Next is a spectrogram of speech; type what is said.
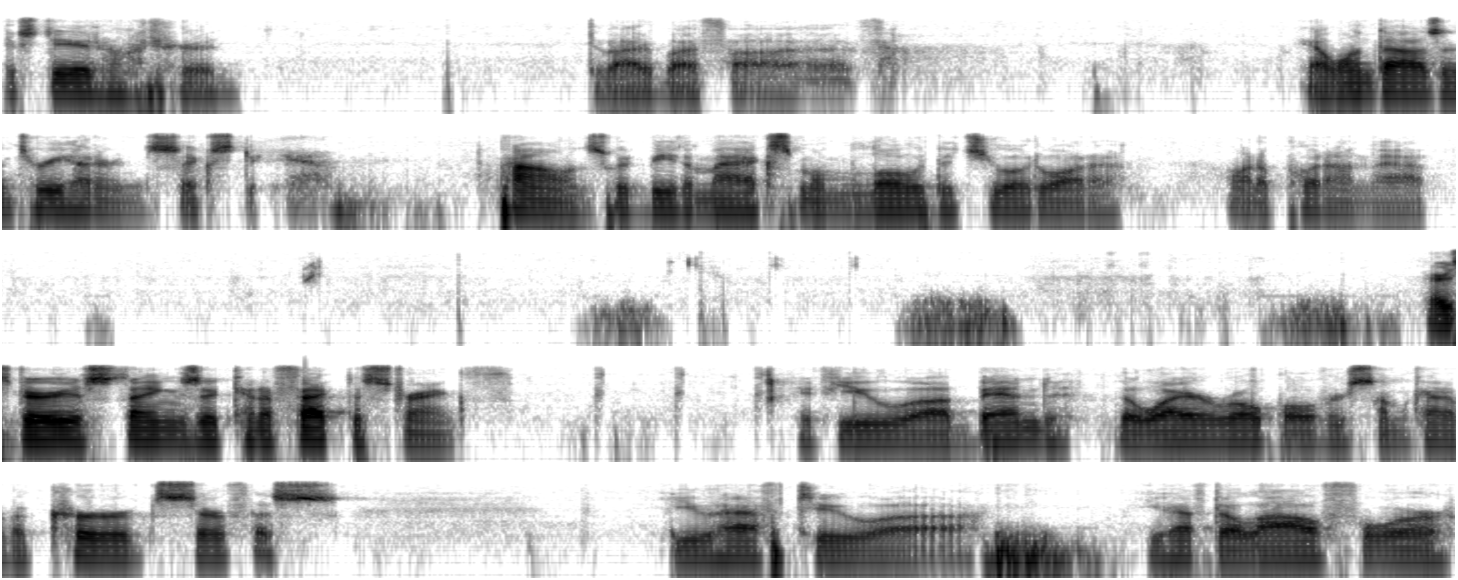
6,800 divided by 5. Yeah, 1,360 pounds would be the maximum load that you would want to want to put on that. There's various things that can affect the strength. If you uh, bend the wire rope over some kind of a curved surface, you have to uh, you have to allow for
